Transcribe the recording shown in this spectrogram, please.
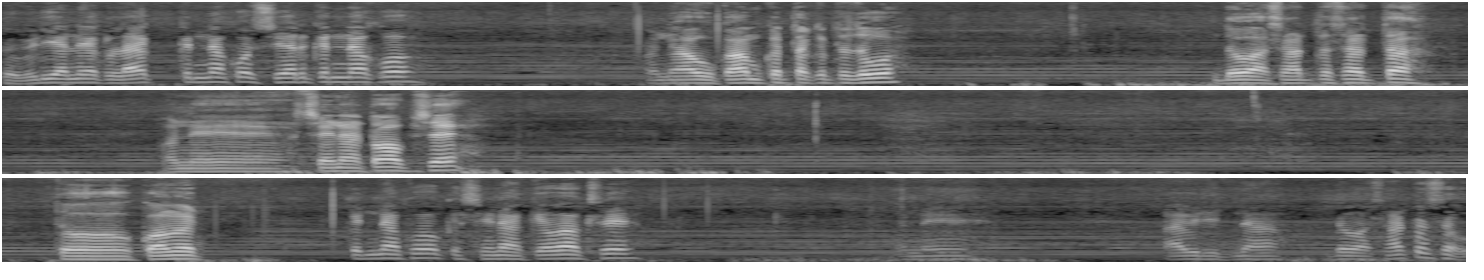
તો વિડીયોને એક લાઈક કરી નાખો શેર કરી નાખો. અને આવું કામ કરતા કરતા જુઓ. દવા સારતા સારતા અને શેના ટોપ છે? તો કોમેન્ટ કરી નાખો કે શેના કેવાક છે? અને આવી રીતના દવા છાંટો સૌ.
